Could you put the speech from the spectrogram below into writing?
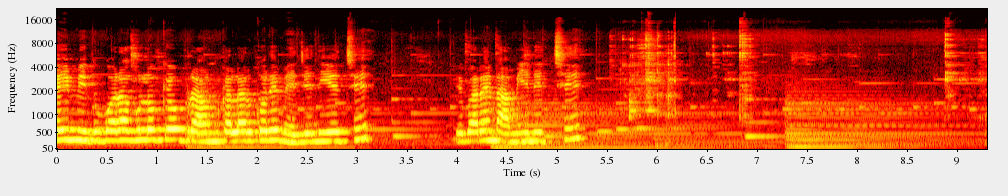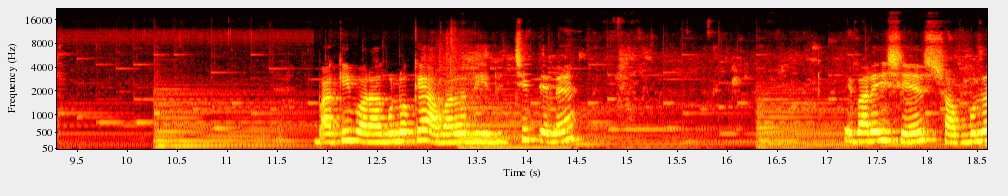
এই মৃদু বড়াগুলোকেও ব্রাউন কালার করে ভেজে নিয়েছে। এবারে নামিয়ে নিচ্ছি। বাকি বড়াগুলোকে আবারও দিয়ে দিচ্ছি তেলে। এবারেই শেষ, সবগুলো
